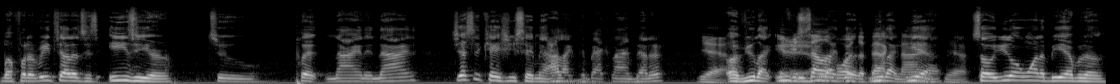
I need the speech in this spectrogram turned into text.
But for the retailers, it's easier to put nine and nine, just in case you say, "Man, I like the back nine better," Yeah. or if you like, if you're you selling like more of the back like- nine. yeah. Yeah. So you don't want to be able to.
